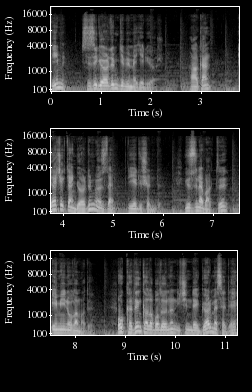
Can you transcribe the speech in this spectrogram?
değil mi? Sizi gördüm gibime geliyor. Hakan, gerçekten gördün mü Özlem diye düşündü. Yüzüne baktı, emin olamadı. O kadın kalabalığının içinde görmese de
